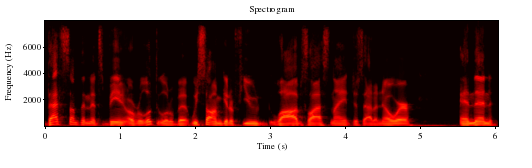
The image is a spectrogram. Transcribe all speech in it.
that's something that's being overlooked a little bit. We saw him get a few lobs last night just out of nowhere, and then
